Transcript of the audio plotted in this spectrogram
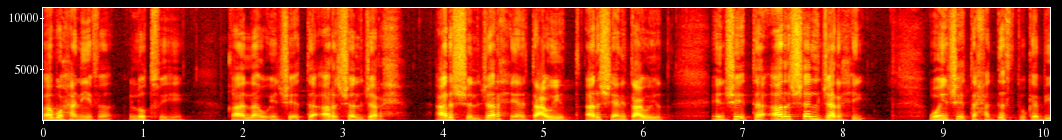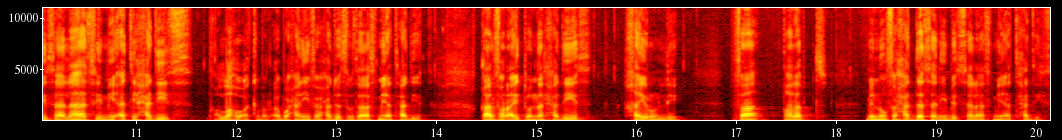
فأبو حنيفة من لطفه قال له إن شئت أرش الجرح. أرش الجرح يعني تعويض. أرش يعني تعويض. إن شئت أرش الجرح وإن شئت حدثتك بثلاثمائة حديث. الله أكبر. أبو حنيفة حدثه ثلاثمائة حديث. قال فرأيت أن الحديث خير لي. فطلبت منه فحدثني بالثلاثمائة حديث.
